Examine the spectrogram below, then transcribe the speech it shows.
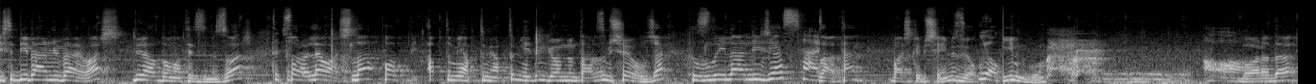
işte biber biber var. Biraz domatesimiz var. Sonra lavaşla hop yaptım yaptım yaptım yedim gömdüm tarzı bir şey olacak. Hızlı ilerleyeceğiz. Her- Zaten başka bir şeyimiz yok. Yok. İyi mi bu? Bu arada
